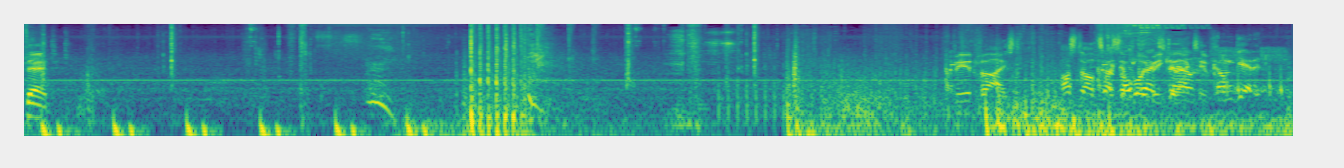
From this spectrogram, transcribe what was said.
Dead. Be advised. Hostile TAC deploy Complex beacon down. active. Come get it.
